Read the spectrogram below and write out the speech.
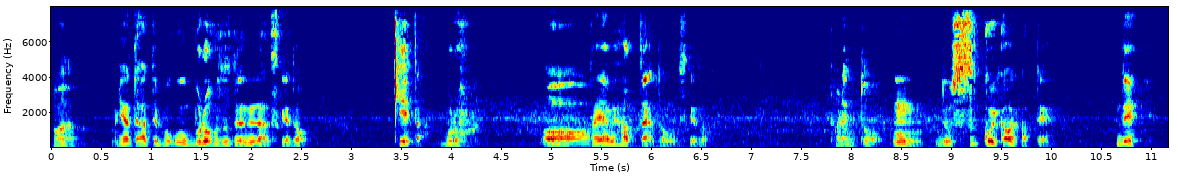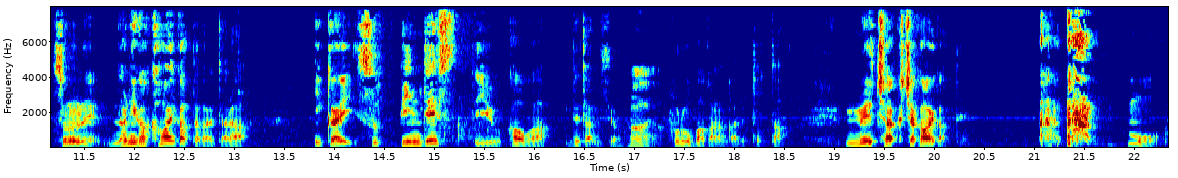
はやってはって僕ブログずっと読んでたんですけど、消えた、ブログ。い。あだからやめはったんやと思うんですけど、あ、タレント。うん。でもすっごい可愛かって。で、そのね、何が可愛かったか言ったら、一回、すっぴんですっていう顔が出たんですよ。は風呂場かなんかで撮った。めちゃくちゃ可愛かって。もう、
